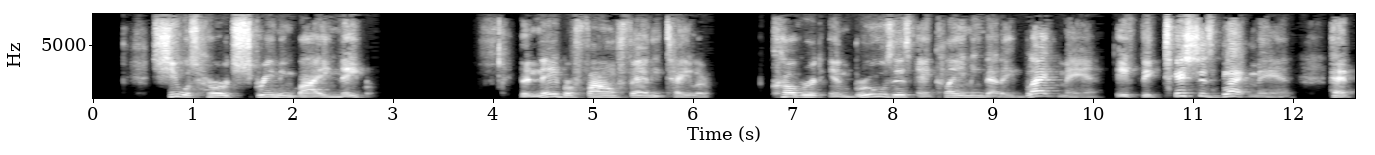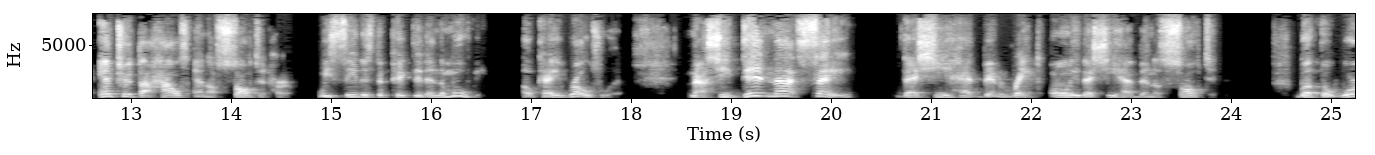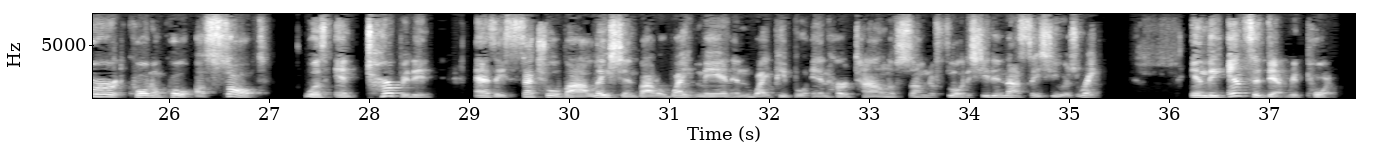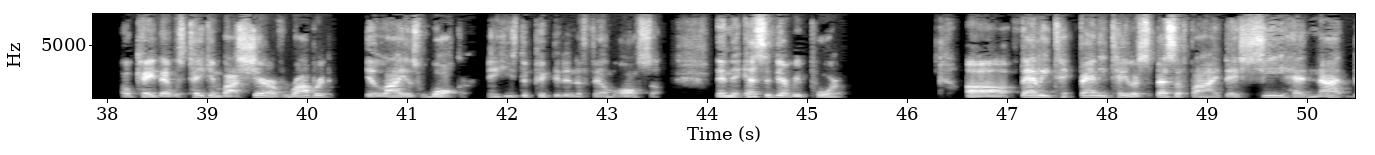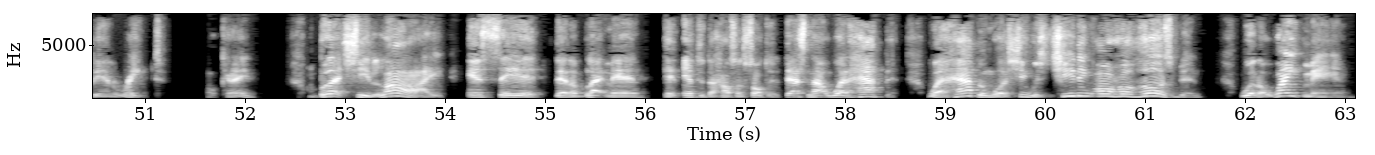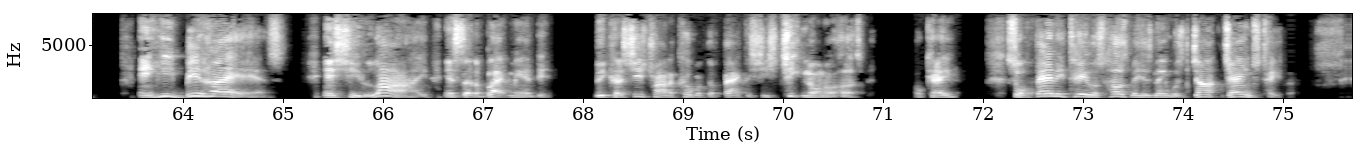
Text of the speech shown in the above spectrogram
She was heard screaming by a neighbor. The neighbor found Fannie Taylor covered in bruises and claiming that a black man, a fictitious black man, had entered the house and assaulted her. We see this depicted in the movie, okay, Rosewood. Now, she did not say that she had been raped, only that she had been assaulted. But the word, quote unquote, assault was interpreted as a sexual violation by the white men and white people in her town of Sumner, Florida. She did not say she was raped. In the incident report, okay, that was taken by Sheriff Robert Elias Walker, and he's depicted in the film also. In the incident report, uh, Fannie, T- Fannie Taylor specified that she had not been raped. Okay. But she lied and said that a black man had entered the house and assaulted her. That's not what happened. What happened was she was cheating on her husband with a white man, and he beat her ass, and she lied and said a black man did because she's trying to cover up the fact that she's cheating on her husband. Okay? So Fannie Taylor's husband, his name was John, James Taylor,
